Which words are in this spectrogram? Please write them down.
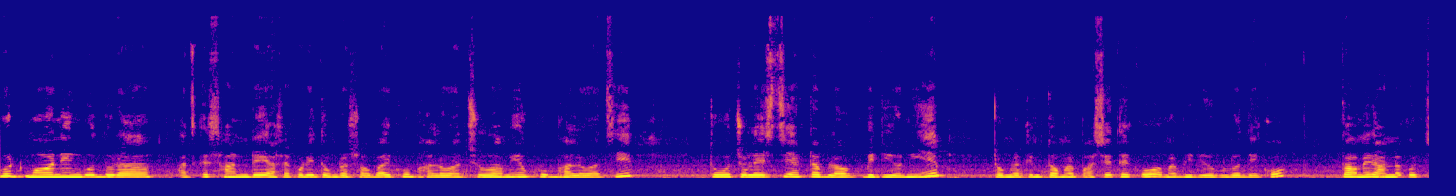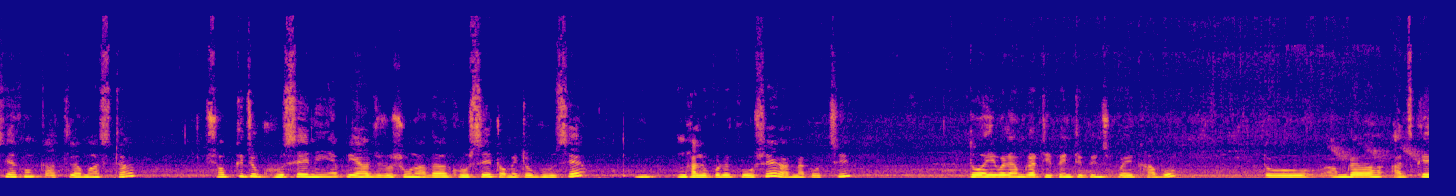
গুড মর্নিং বন্ধুরা। আজকে সানডে আশা করি তোমরা সবাই খুব ভালো আছো, আমিও খুব ভালো আছি। তো চলে এসেছি একটা ব্লগ ভিডিও নিয়ে। তোমরা কিন্তু আমার পাশে থেকো, আমার ভিডিওগুলো দেখো। তো আমি রান্না করছি এখন কাতলা মাছটা। সব কিছু ঘষে নিয়ে, পেঁয়াজ, রসুন, আদা ঘষে, টমেটো ঘষে ভালো করে কষে রান্না করছি। তো এবারে আমরা টিফিন টিফিন সবাই খাব। তো আমরা আজকে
